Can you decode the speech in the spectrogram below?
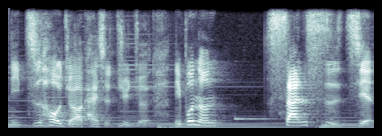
你之后就要开始拒绝，你不能三四件。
